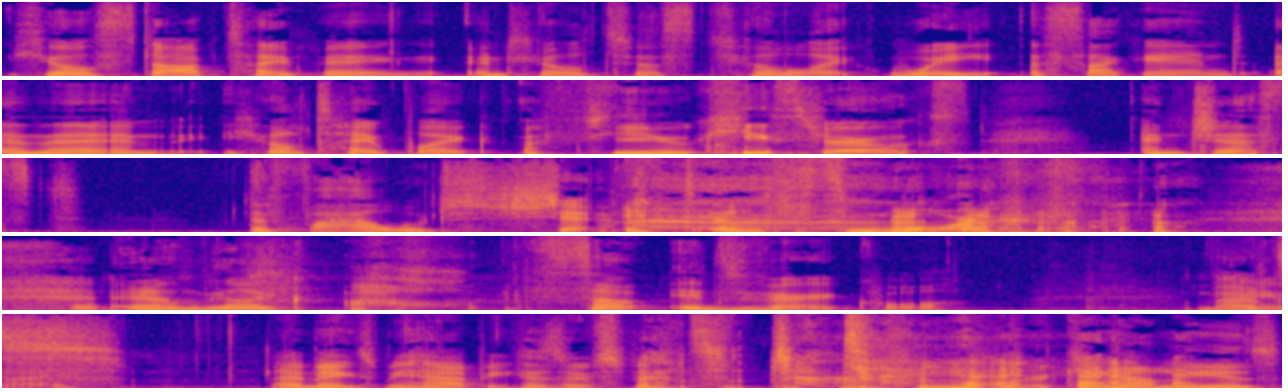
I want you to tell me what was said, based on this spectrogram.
he'll stop typing and he'll just he'll like wait a second and then he'll type like a few keystrokes and just the file will just shift it'll just morph and i'll be like oh it's so it's very cool That's that makes me happy because I've spent some time working on these.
